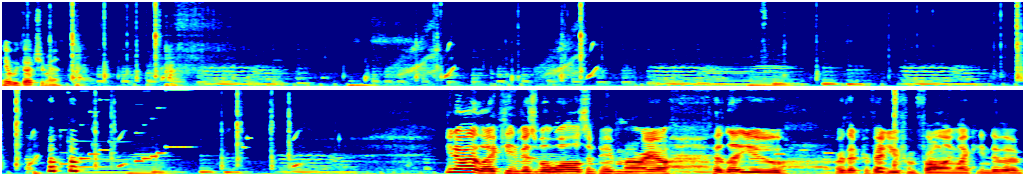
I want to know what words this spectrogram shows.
yeah, we got you, man. Boop, boop. You know, I like the invisible walls in Paper Mario that let you, or that prevent you from falling like into the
